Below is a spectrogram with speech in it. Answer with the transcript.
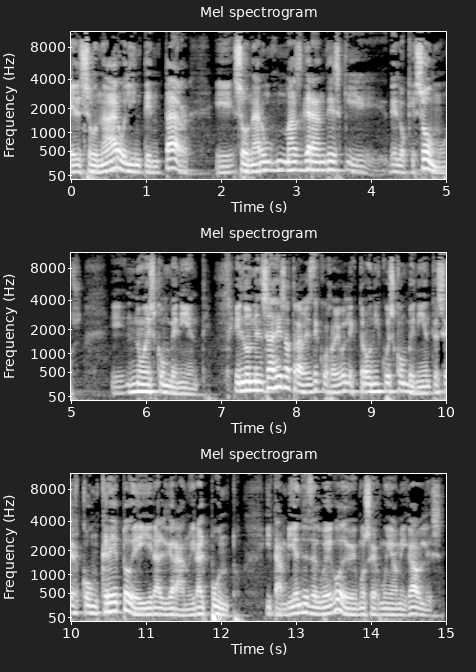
El sonar o el intentar eh, sonar más grandes que de lo que somos eh, no es conveniente. En los mensajes a través de correo electrónico es conveniente ser concreto e ir al grano, ir al punto. y también desde luego debemos ser muy amigables.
